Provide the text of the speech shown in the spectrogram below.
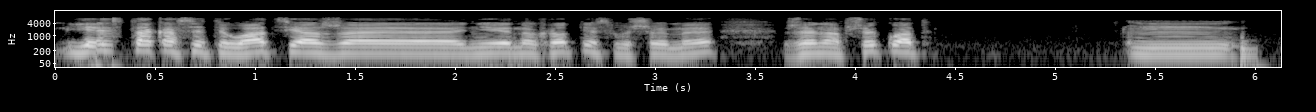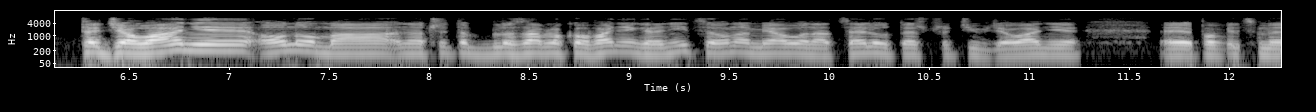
jest taka sytuacja, że niejednokrotnie słyszymy, że na przykład mm, te działanie, ono ma, znaczy to blo- zablokowanie granicy, ono miało na celu też przeciwdziałanie, e, powiedzmy,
